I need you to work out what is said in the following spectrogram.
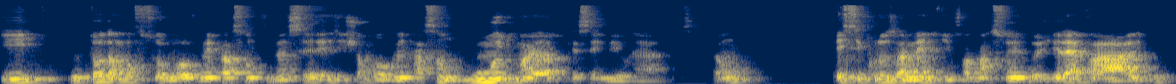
e em toda a sua movimentação financeira existe uma movimentação muito maior do que 100 mil reais. Então, esse cruzamento de informações hoje ele é válido,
